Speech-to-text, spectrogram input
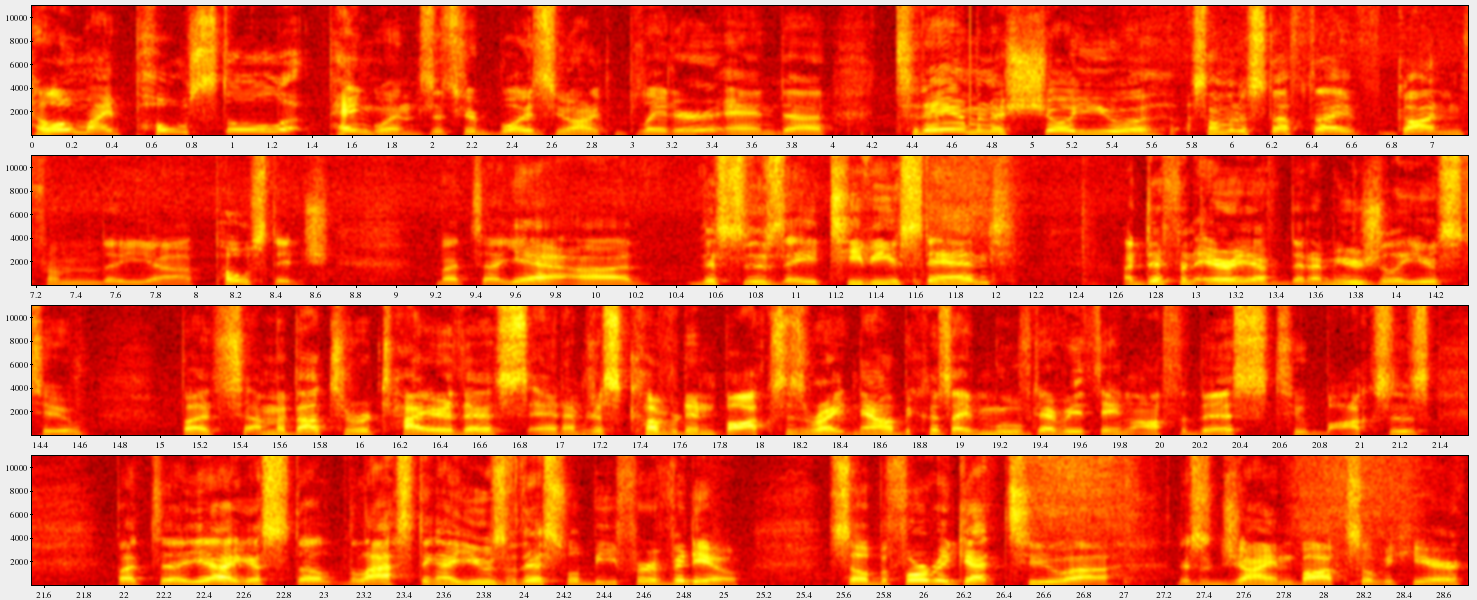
Hello, my postal penguins. It's your boy Zeonic Blader, and uh, today I'm going to show you uh, some of the stuff that I've gotten from the uh, postage. But uh, yeah, uh, this is a TV stand, a different area that I'm usually used to. But I'm about to retire this, and I'm just covered in boxes right now because I've moved everything off of this to boxes. But uh, yeah, I guess the, the last thing I use of this will be for a video. So before we get to uh, a giant box over here,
